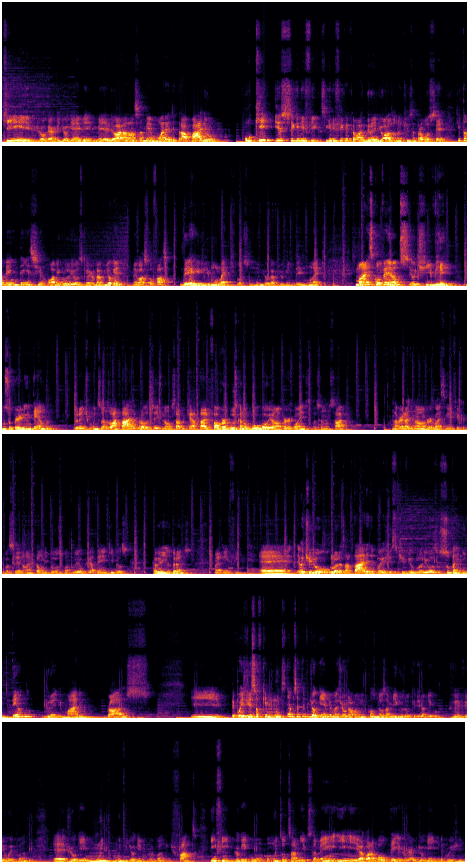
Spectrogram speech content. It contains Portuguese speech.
que jogar videogame melhora a nossa memória de trabalho. O que isso significa? Significa que é uma grandiosa notícia para você que também tem esse hobby glorioso que é jogar videogame, negócio que eu faço desde moleque, gosto muito de jogar videogame desde moleque. Mas convenhamos, eu tive um Super Nintendo durante muitos anos o Atari, para você que não sabe o que é Atari, por favor, busca no Google, e é uma vergonha se você não sabe. Na verdade não é uma vergonha, significa que você não é tão idoso quanto eu, que já tenho aqui meus cabelinhos brancos. Mas enfim, é, eu tive o, glorioso Atari, depois disso tive o glorioso Super Nintendo, grande Mario Bros. E depois disso eu fiquei muito tempo sem ter videogame, mas jogava muito com os meus amigos, meu querido amigo VV, o Evandro. É, joguei muito, muito videogame com o Evandro, de fato. Enfim, joguei com, com muitos outros amigos também e agora voltei a jogar videogame depois de,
